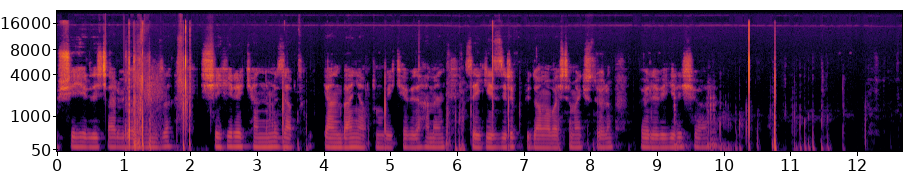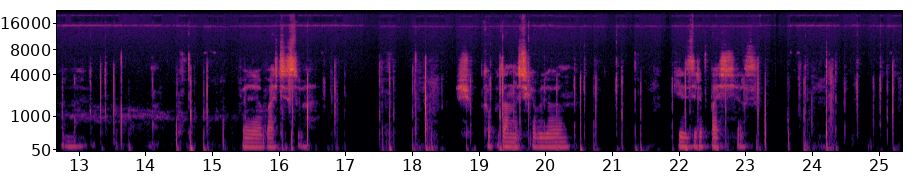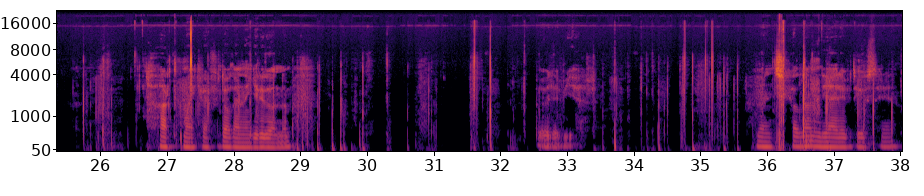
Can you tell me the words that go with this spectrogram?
bu şehirde içler videolarımızı şehire kendimiz yaptık. Yani ben yaptım bu iki evi de hemen size gezdirip videoma başlamak istiyorum. Böyle bir girişi var. Böyle bir bahçesi var. Şu kapıdan da çıkabiliyorum. Gezdirip başlayacağız. Artık Minecraft videolarına geri döndüm. Böyle bir yer. Hemen çıkalım diğer evi de gösterelim.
